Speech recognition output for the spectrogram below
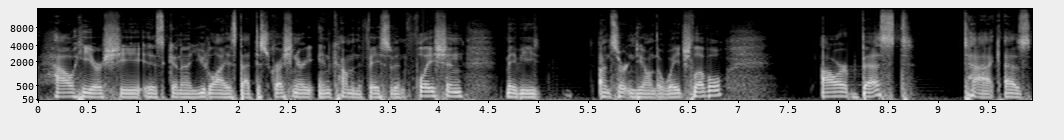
how he or she is going to utilize that discretionary income in the face of inflation, maybe uncertainty on the wage level. Our best tack as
